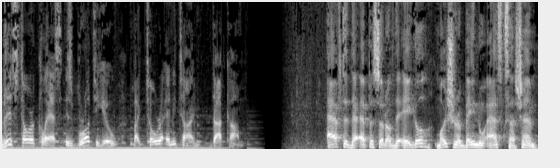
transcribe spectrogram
This Torah class is brought to you by TorahAnytime.com. After the episode of the Egel, Moshe Rabbeinu asks Hashem,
